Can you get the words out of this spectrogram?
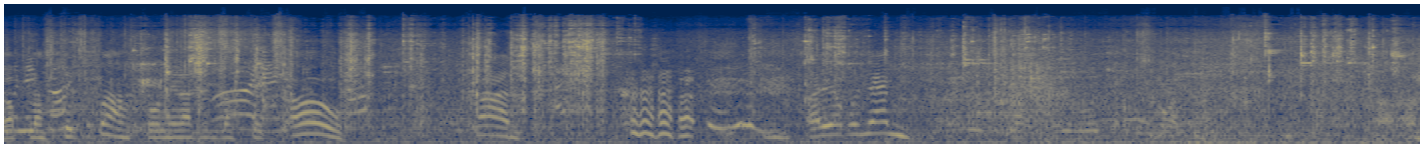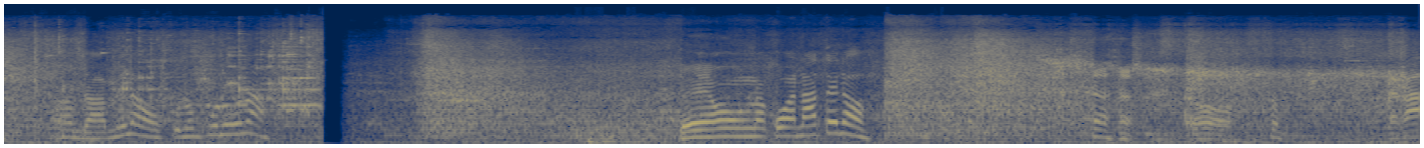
Pa-plastic pa. Kunin natin plastic. Oh! Saan? Ayaw ko niyan. Ah, ah, dami na oh. Punong-puno na. Ito yung nakuha natin oh. oh. Naka,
